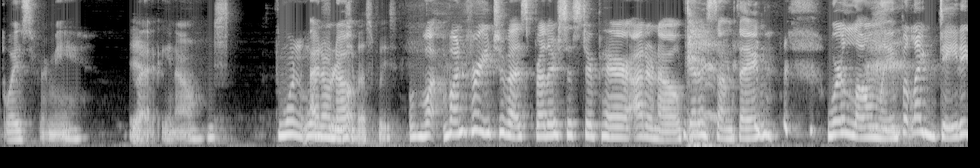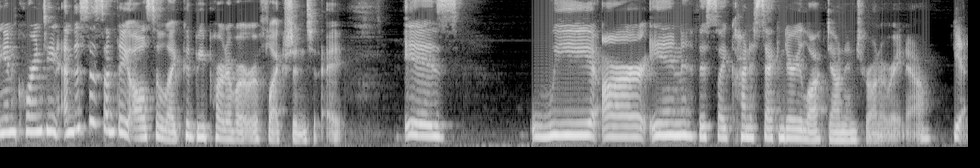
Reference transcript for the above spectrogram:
boys for me. Yeah. But, you know, Just one, one I don't for know. each of us, please. One one for each of us, brother, sister, pair. I don't know. Get us something. We're lonely, but like dating in quarantine, and this is something also like could be part of our reflection today. Is we are in this like kind of secondary lockdown in Toronto right now, Yeah.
